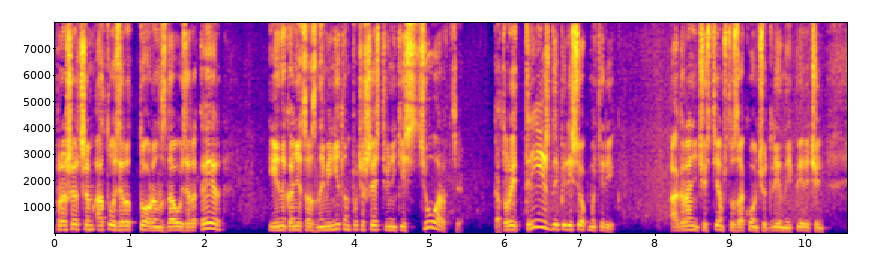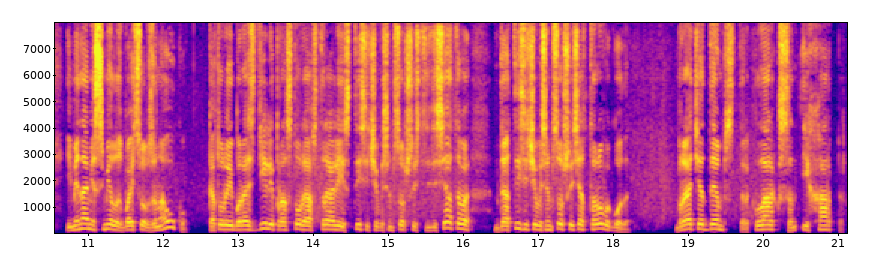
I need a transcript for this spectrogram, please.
прошедшем от озера Торренс до озера Эйр, и, наконец, о знаменитом путешественнике Стюарте, который трижды пересек материк. Ограничусь тем, что закончу длинный перечень именами смелых бойцов за науку, которые бороздили просторы Австралии с 1860 до 1862 года. Братья Демпстер, Кларксон и Харпер,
